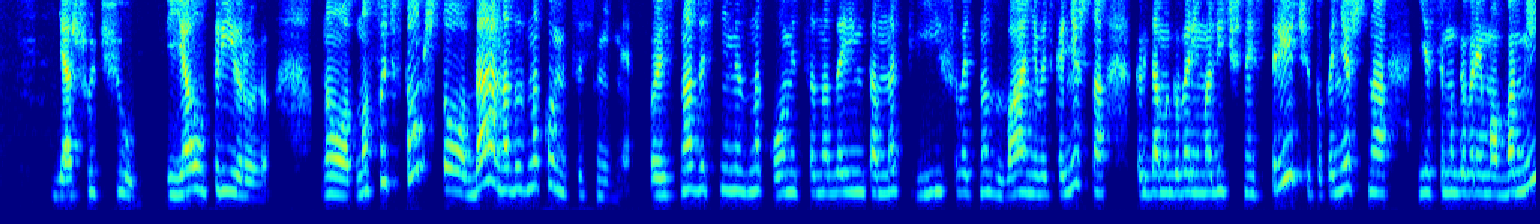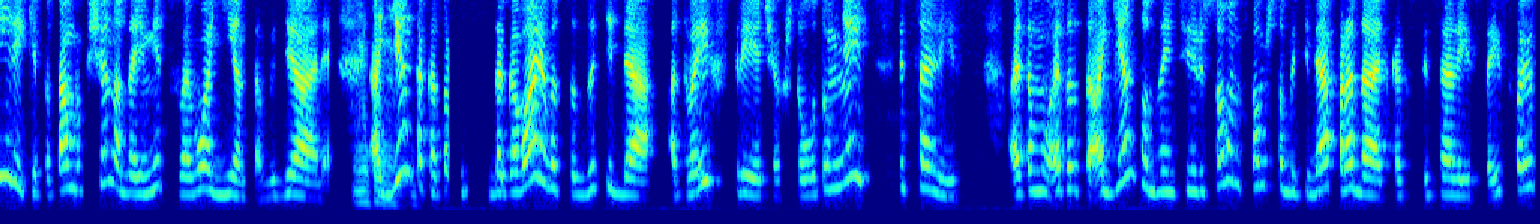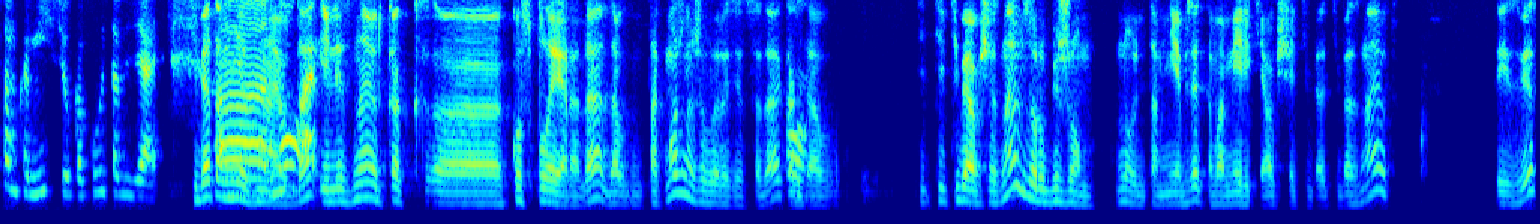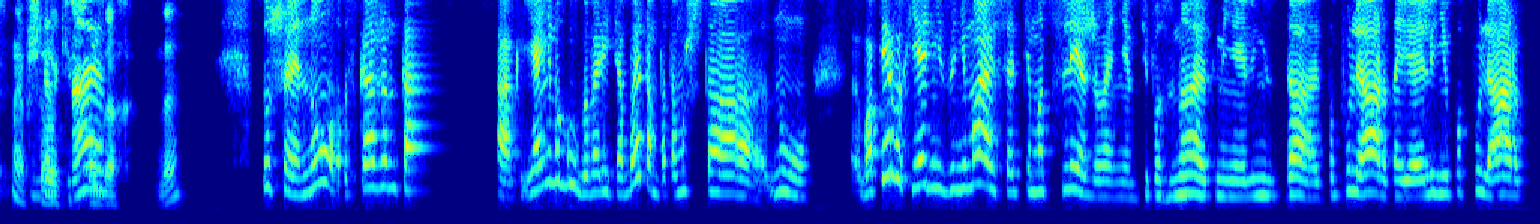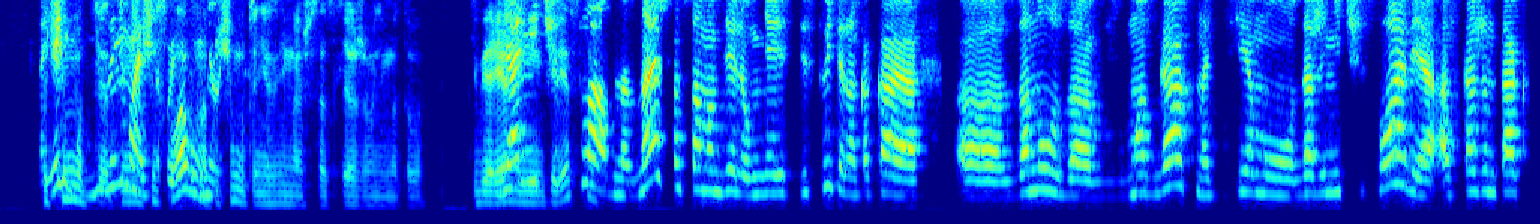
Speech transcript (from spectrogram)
я шучу, и я утрирую. Ну, вот. Но суть в том, что, да, надо знакомиться с ними. То есть надо с ними знакомиться, надо им там написывать, названивать. Конечно, когда мы говорим о личной встрече, то, конечно, если мы говорим об Америке, то там вообще надо иметь своего агента в идеале. Ну, агента, который договариваться за тебя о твоих встречах, что вот у меня есть специалист, Поэтому этот агент, он заинтересован в том, чтобы тебя продать как специалиста и свою там комиссию какую-то взять. Тебя там не а, знают, но... да? Или знают как э, косплеера, да? да? Так можно же выразиться, да? Когда... О. Тебя вообще знают за рубежом? Ну, там не обязательно в Америке, вообще тебя, тебя знают? Ты известная в широких да кругах, да? Слушай, ну, скажем так, так, я не могу говорить об этом, потому что, ну, во-первых, я не занимаюсь этим отслеживанием, типа, знают меня или не знают, популярна я или не популярна. Почему? Я не, ты, занимаюсь ты не тщеславна? Почему ты не занимаешься отслеживанием этого? Тебе реально я не, не тщеславна. Знаешь, на самом деле у меня есть действительно какая э, заноза в мозгах на тему даже не тщеславия, а, скажем так,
